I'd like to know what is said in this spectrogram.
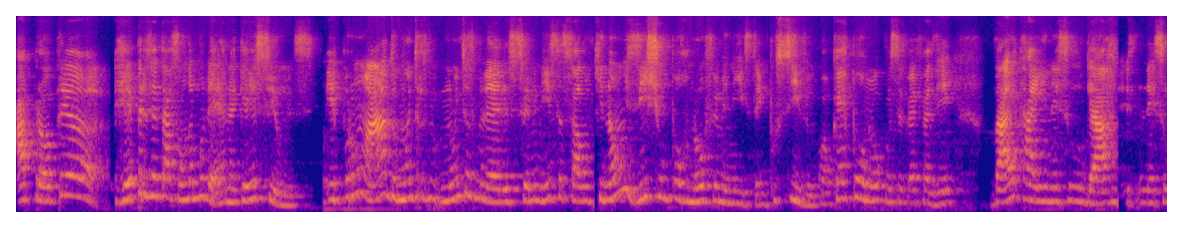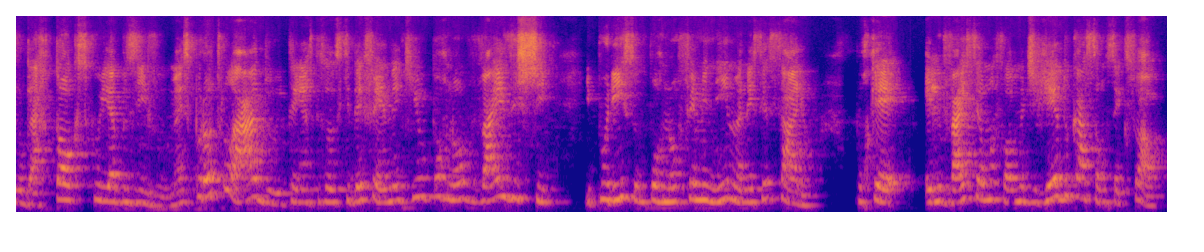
a própria representação da mulher naqueles filmes. E por um lado, muitas, muitas mulheres feministas falam que não existe um pornô feminista, é impossível. Qualquer pornô que você vai fazer vai cair nesse lugar, nesse lugar tóxico e abusivo. Mas por outro lado, tem as pessoas que defendem que o pornô vai existir e por isso o pornô feminino é necessário, porque ele vai ser uma forma de reeducação sexual.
